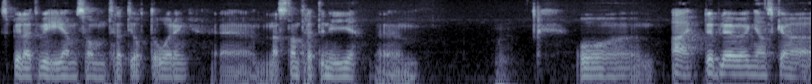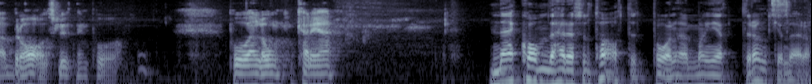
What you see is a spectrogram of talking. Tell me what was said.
spela ett VM som 38-åring, eh, nästan 39. Eh, mm. Och nej, det blev en ganska bra avslutning på, på en lång karriär. När kom det här resultatet på den här magnetröntgen där då?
